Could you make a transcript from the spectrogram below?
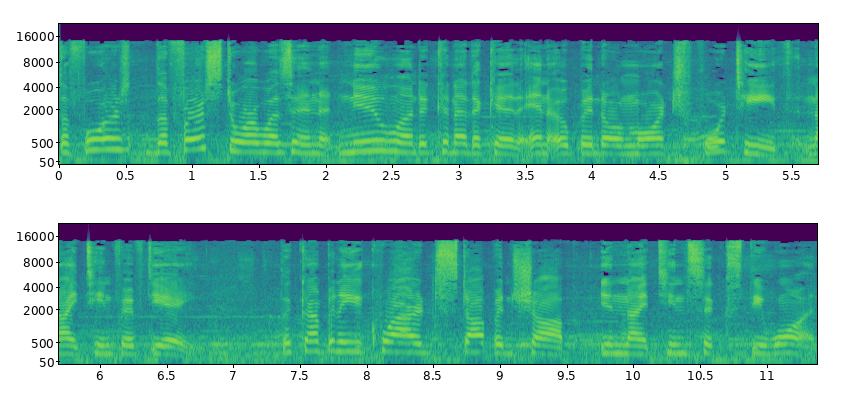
The, for- the first store was in New London, Connecticut, and opened on March 14, 1958. The company acquired Stop and Shop in 1961.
